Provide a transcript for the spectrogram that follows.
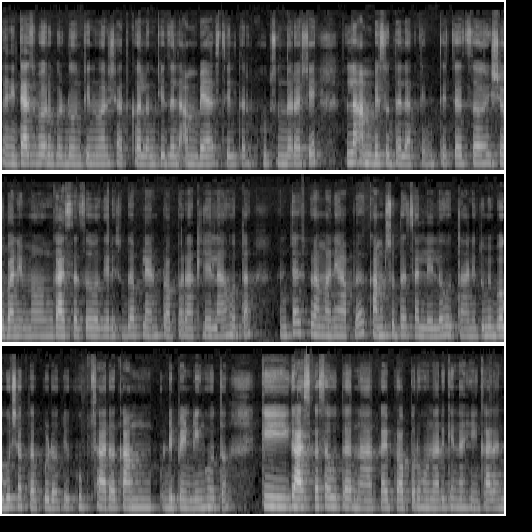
आणि त्याचबरोबर दोन तीन वर्षात कलमचे जर आंबे असतील तर खूप सुंदर असे त्याला आंबेसुद्धा लागतील. त्याच्याच हिशोबाने मग घासाचं वगैरे सुद्धा प्लॅन प्रॉपर आखलेला होता. आणि त्याचप्रमाणे आपलं कामसुद्धा चाललेलं होतं. आणि तुम्ही बघू शकता पुढं की खूप सारं काम डिपेंडिंग होतं. की घास कसा उतरणार काही प्रॉपर होणार की नाही? कारण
